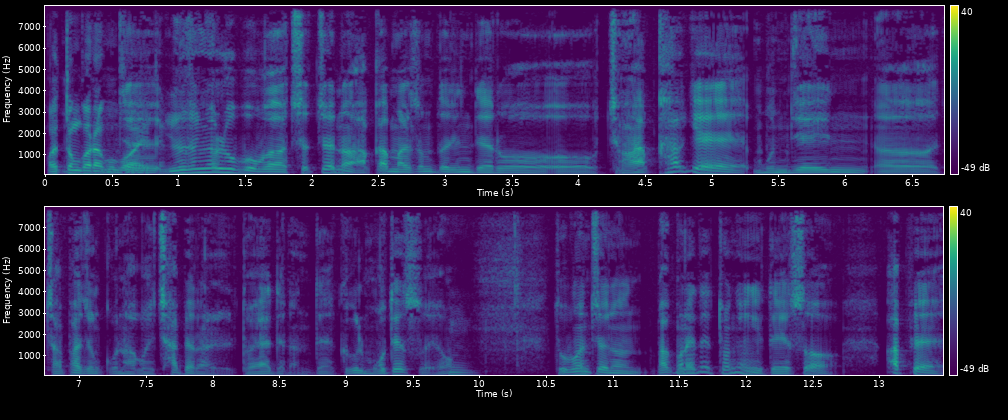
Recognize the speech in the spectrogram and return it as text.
어떤 거라고 봐야 됩니까? 윤석열 후보가 첫째는 아까 말씀드린 대로 어, 정확하게 문재인 어, 좌파 정권하고의 차별을 둬야 되는데 그걸 못했어요. 음. 두 번째는 박근혜 대통령에 대해서 앞에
